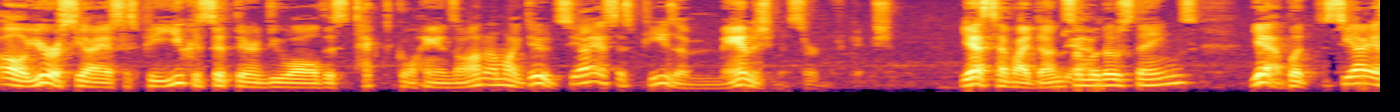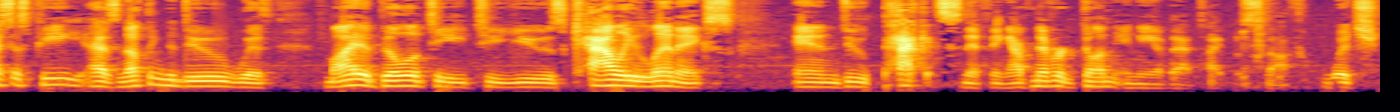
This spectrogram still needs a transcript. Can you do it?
oh, you're a CISSP. You can sit there and do all this technical hands on. I'm like, dude, CISSP is a management certification. Yes, have I done yeah. some of those things? Yeah, but CISSP has nothing to do with my ability to use Kali Linux and do packet sniffing. I've never done any of that type of stuff, which,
